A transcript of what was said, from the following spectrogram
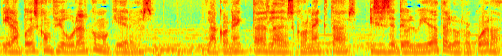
y la puedes configurar como quieras. La conectas, la desconectas y si se te olvida te lo recuerda.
